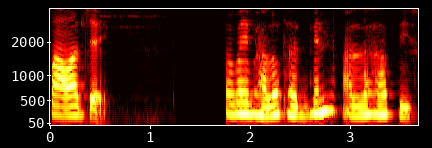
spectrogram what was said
পাওয়া যায়। সবাই ভালো থাকবেন। আল্লাহ হাফিজ।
